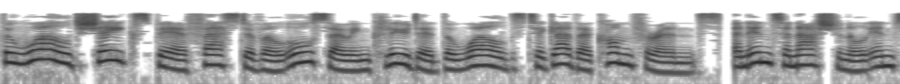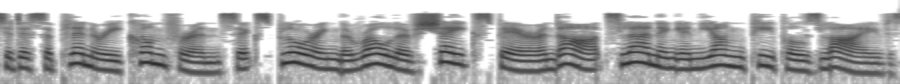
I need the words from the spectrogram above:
The World Shakespeare Festival also included the Worlds Together Conference, an international interdisciplinary conference exploring the role of Shakespeare and arts learning in young people's lives.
